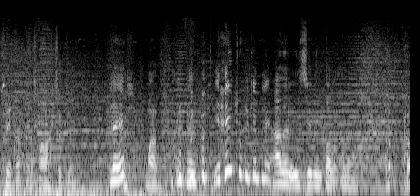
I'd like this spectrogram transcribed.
موسيقى. بس ما راح تشجع ليش؟ ما أدري. الحين نشوف ال gameplay. هذا اللي يصير مطول هذا.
